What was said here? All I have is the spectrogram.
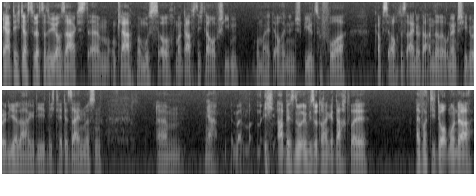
ehrt dich, dass du das natürlich auch sagst. Ähm, und klar, man muss auch, man darf es nicht darauf schieben. Und man hätte auch in den Spielen zuvor gab es ja auch das eine oder andere Unentschieden oder Niederlage, die nicht hätte sein müssen. Ähm, ja, ich habe jetzt nur irgendwie so dran gedacht, weil einfach die Dortmunder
